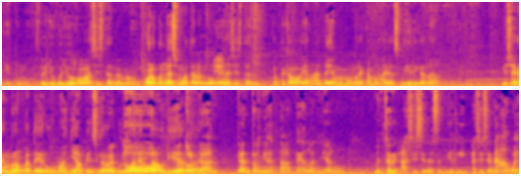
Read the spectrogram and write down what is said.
gitu loh. setuju gue juga kalau asisten memang walaupun nggak semua talent gue Iya. punya asisten tapi kalau yang ada yang memang mereka meng-hire sendiri karena biasanya kan berangkat dari rumah nyiapin segala kebutuhan yang tahu dia betul kan dan dan ternyata talent yang mencari asistennya sendiri, asistennya awet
